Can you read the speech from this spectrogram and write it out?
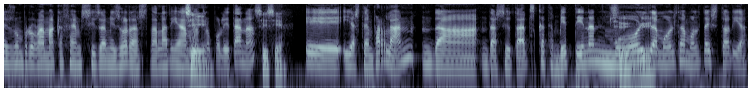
és un programa que fem sis emissores de l'àrea Sí. metropolitana Sí, sí. Eh, I estem parlant de, de ciutats que també tenen Sí. molta, molta, molta història.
